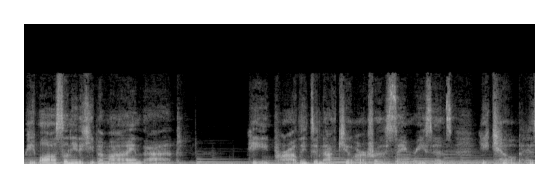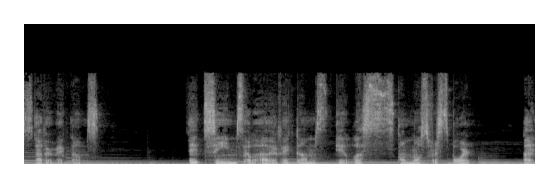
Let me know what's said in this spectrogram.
people also need to keep in mind that he probably did not kill her for the same reasons he killed his other victims. It seems that with other victims, it was almost for sport, but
